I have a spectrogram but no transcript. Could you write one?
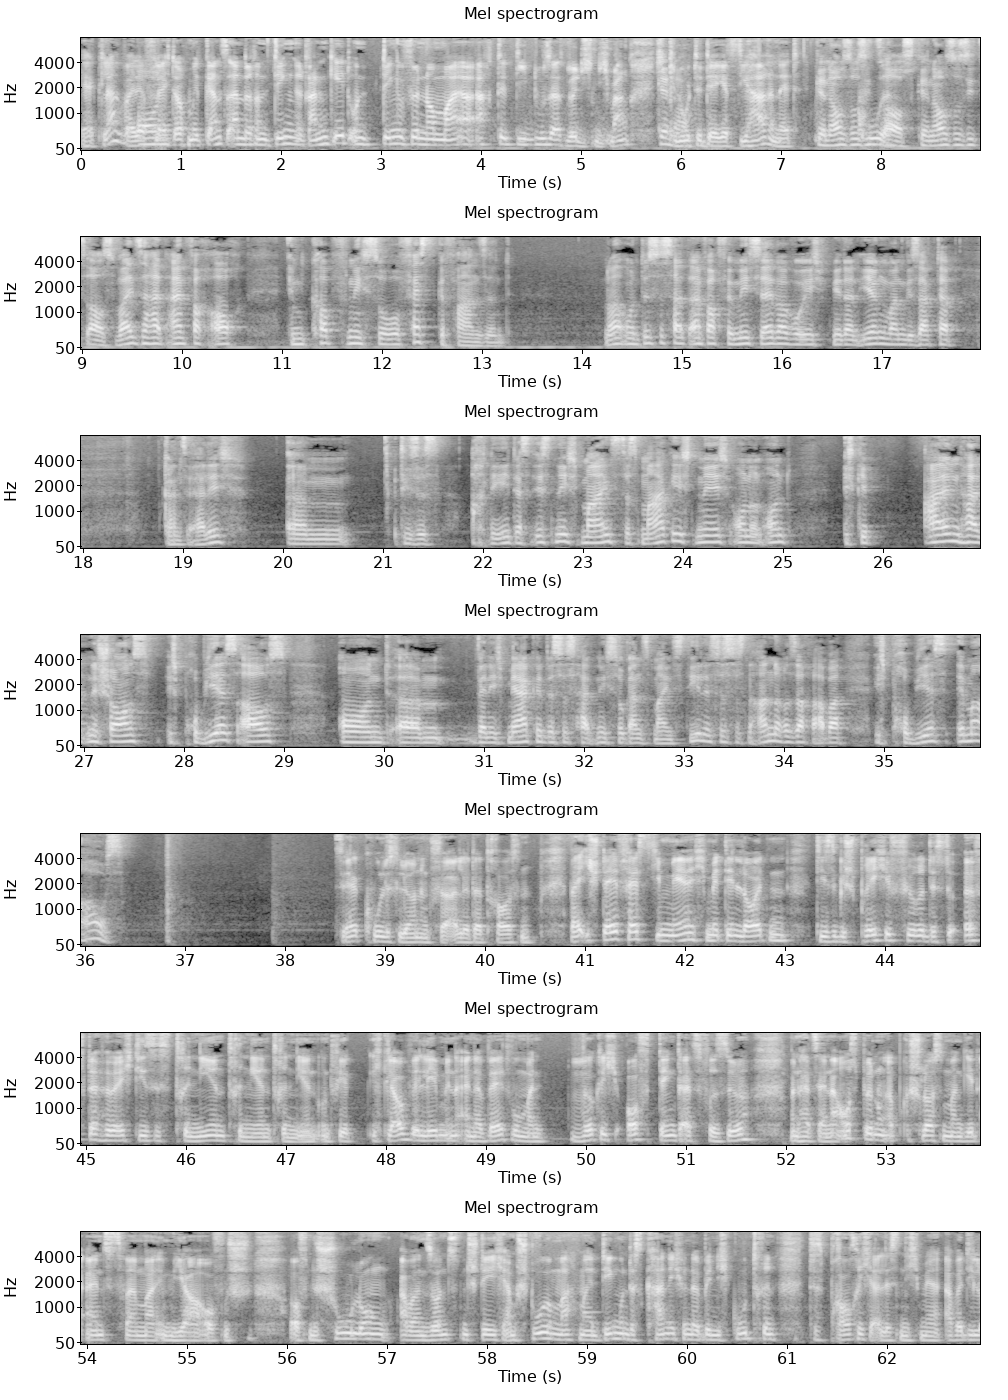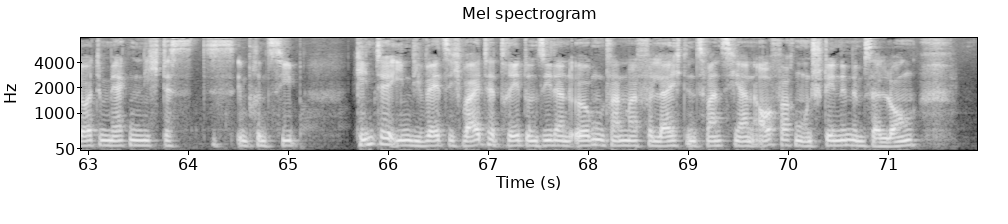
Ja klar, weil er und vielleicht auch mit ganz anderen Dingen rangeht und Dinge für normal erachtet, die du sagst, würde ich nicht machen. Ich genau. knote dir jetzt die Haare nicht. Genau so cool. sieht's aus. Genau so sieht's aus, weil sie halt einfach auch im Kopf nicht so festgefahren sind. Ne? Und das ist halt einfach für mich selber, wo ich mir dann irgendwann gesagt habe, ganz ehrlich, ähm, dieses, ach nee, das ist nicht meins, das mag ich nicht und und und. Ich gebe allen halt eine Chance, ich probiere es aus und ähm, wenn ich merke, das ist halt nicht so ganz mein Stil ist, ist es eine andere Sache, aber ich probiere es immer aus. Sehr cooles Learning für alle da draußen. Weil ich stelle fest, je mehr ich mit den Leuten diese Gespräche führe, desto öfter höre ich dieses Trainieren, Trainieren, Trainieren. Und wir, ich glaube, wir leben in einer Welt, wo man wirklich oft denkt als Friseur, man hat seine Ausbildung abgeschlossen, man geht eins, zweimal im Jahr auf, ein, auf eine Schulung, aber ansonsten stehe ich am Stuhl, mache mein Ding und das kann ich und da bin ich gut drin. Das brauche ich alles nicht mehr. Aber die Leute merken nicht, dass das im Prinzip hinter ihnen die Welt sich weiterdreht und sie dann irgendwann mal vielleicht in 20 Jahren aufwachen und stehen in einem Salon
